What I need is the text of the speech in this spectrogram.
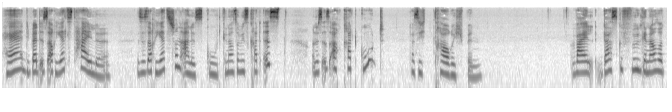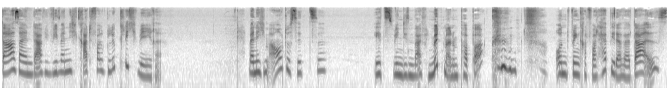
Hä? Die Welt ist auch jetzt heile. Es ist auch jetzt schon alles gut, genauso wie es gerade ist. Und es ist auch gerade gut, dass ich traurig bin. Weil das Gefühl genauso da sein darf, wie wenn ich gerade voll glücklich wäre. Wenn ich im Auto sitze, jetzt wie in diesem Beispiel mit meinem Papa, und bin gerade voll happy, dass er da ist,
